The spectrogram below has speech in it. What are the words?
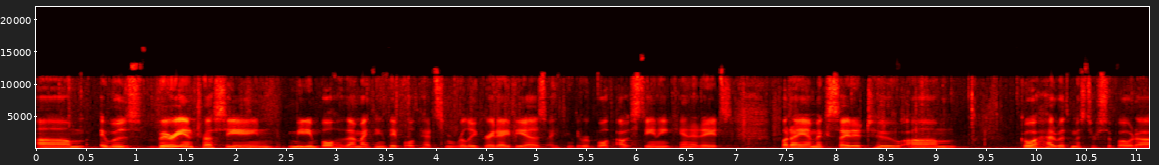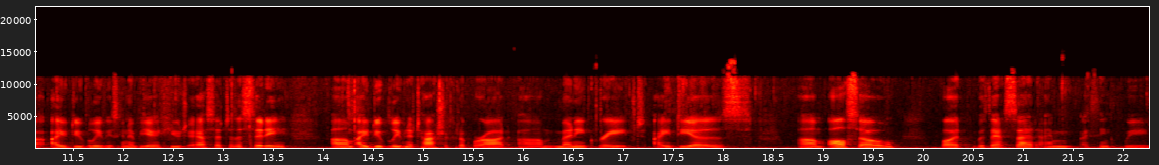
Um, It was very interesting meeting both of them. I think they both had some really great ideas. I think they were both outstanding candidates. But I am excited to um, go ahead with Mr. Sabota. I do believe he's going to be a huge asset to the city. Um, I do believe Natasha could have brought um, many great ideas um, also. But with that said, I'm, I think we,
